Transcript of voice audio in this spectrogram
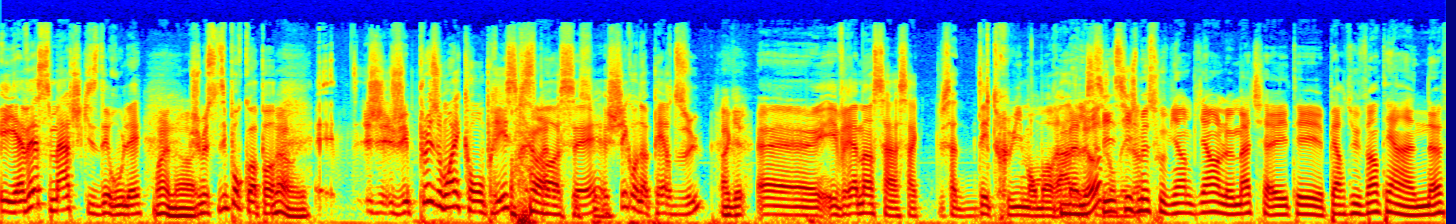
Et il y avait ce match qui se déroulait. Ouais, non. Je me suis dit pourquoi pas? Non, oui. J'ai plus ou moins compris ce qui se Ouais, passait. Je sais qu'on a perdu. Euh, et vraiment, ça, ça, ça détruit mon moral. Mais là- cette Si, si je me souviens bien, le match a été perdu 21 à 9.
